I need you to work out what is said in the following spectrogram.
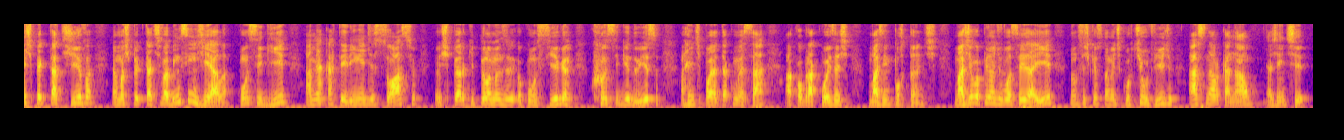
expectativa é uma expectativa bem singela, conseguir a minha carteirinha de sócio. Eu espero que pelo menos eu consiga. Conseguindo isso, a gente pode até começar a cobrar coisas mais importantes. Mas diga a opinião de vocês aí. Não se esqueça também de curtir o vídeo, assinar o canal. A gente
